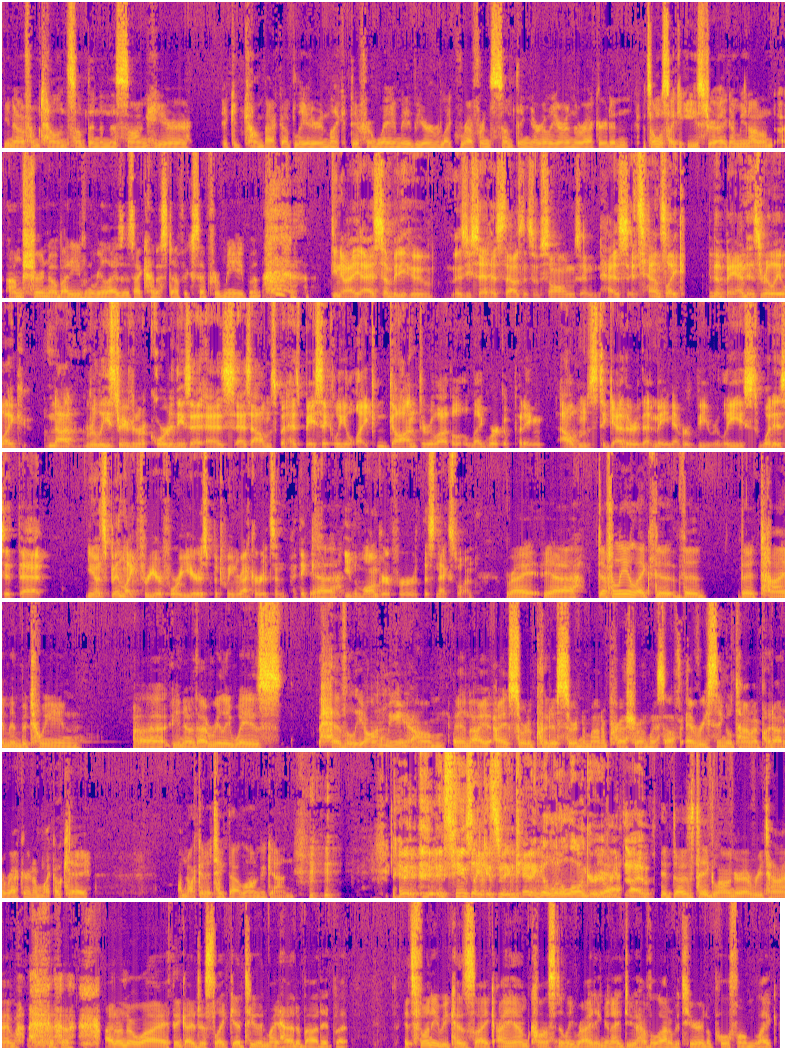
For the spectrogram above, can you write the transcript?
you know, if I'm telling something in this song here, it could come back up later in like a different way maybe or like reference something earlier in the record. And it's almost like an easter egg. I mean i don't i'm sure nobody even realizes that kind of stuff except for me but you know I, as somebody who as you said has thousands of songs and has it sounds like the band has really like not released or even recorded these as as albums, but has basically like gone through a lot of the legwork of putting albums together that may never be released. What is it that you know, it's been like three or four years between records, and I think yeah. even longer for this next one. Right. Yeah. Definitely. Like the the the time in between. Uh, you know that really weighs heavily on me, um, and I, I sort of put a certain amount of pressure on myself every single time I put out a record. I'm like, okay, I'm not going to take that long again. it, it, seems like it's been getting a little longer yeah, every time. It does take longer every time. I don't know why. I think I just like get too in my head about it, but it's funny because like I am constantly writing and I do have a lot of material to pull from. Like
